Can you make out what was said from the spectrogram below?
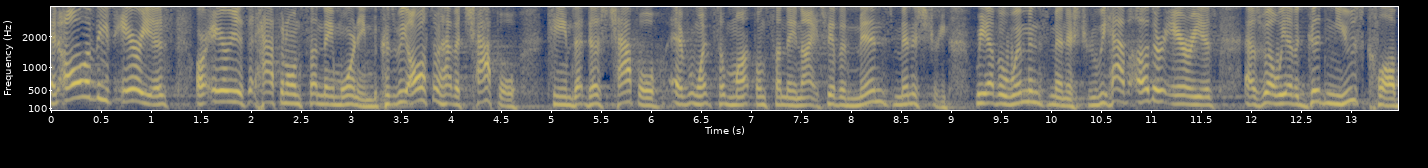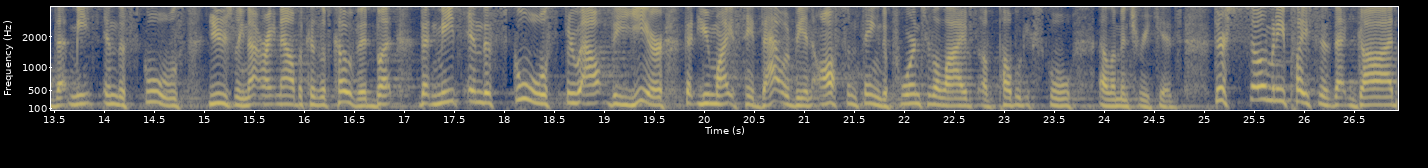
And all of these areas are areas that happen on Sunday morning because we also have a chapel team that does chapel every once a month on Sunday nights. We have a men's ministry, we have a women's ministry, we have other areas as well. We have a good news club that meets in the schools, usually, not right now because of COVID, but that meets in the schools throughout the year that you might say that would be an awesome thing to pour into the lives of public school elementary kids. There's so many places that God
